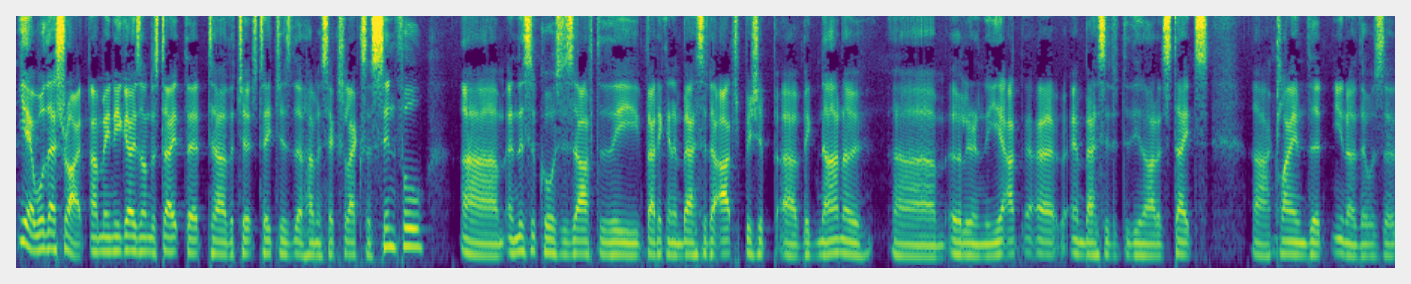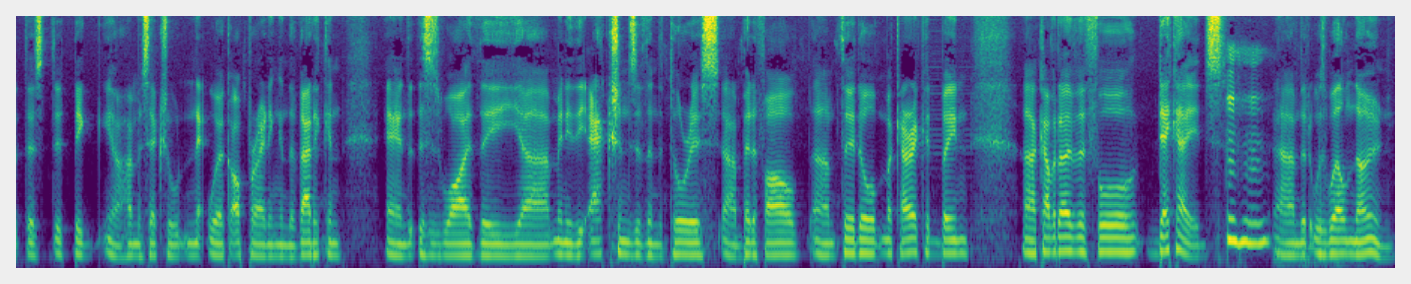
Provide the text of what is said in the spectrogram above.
Yeah, well, that's right. I mean, he goes on to state that uh, the church teaches that homosexual acts are sinful. Um, and this, of course, is after the Vatican ambassador, Archbishop uh, Viganò, um, earlier in the year, uh, uh, ambassador to the United States, uh, claimed that you know there was a there's this big you know homosexual network operating in the Vatican, and that this is why the uh, many of the actions of the notorious uh, pedophile um, Theodore McCarrick had been uh, covered over for decades. Mm-hmm. um, that it was well known.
